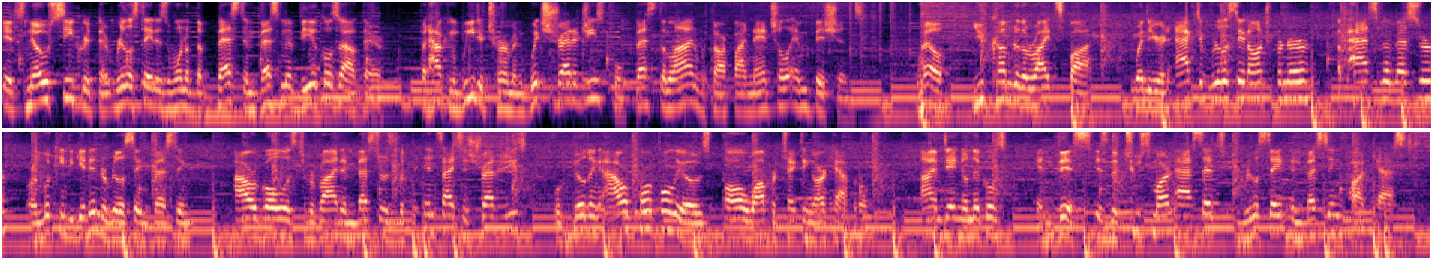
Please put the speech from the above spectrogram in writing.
It's no secret that real estate is one of the best investment vehicles out there, but how can we determine which strategies will best align with our financial ambitions? Well, you've come to the right spot. Whether you're an active real estate entrepreneur, a passive investor, or looking to get into real estate investing, our goal is to provide investors with the insights and strategies for building our portfolios, all while protecting our capital. I'm Daniel Nichols, and this is the Two Smart Assets Real Estate Investing Podcast.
